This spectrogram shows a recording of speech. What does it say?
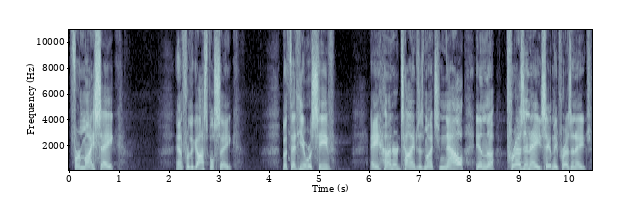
for my sake and for the gospel's sake, but that he'll receive a hundred times as much now in the present age. Say with me, present age.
